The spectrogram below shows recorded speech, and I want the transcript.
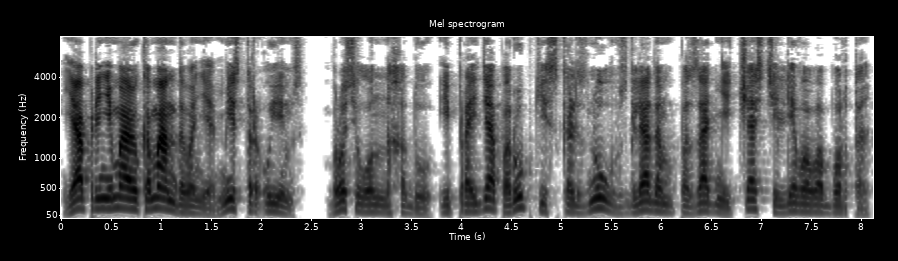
«Я принимаю командование, мистер Уимс», – бросил он на ходу и, пройдя по рубке, скользнул взглядом по задней части левого борта,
